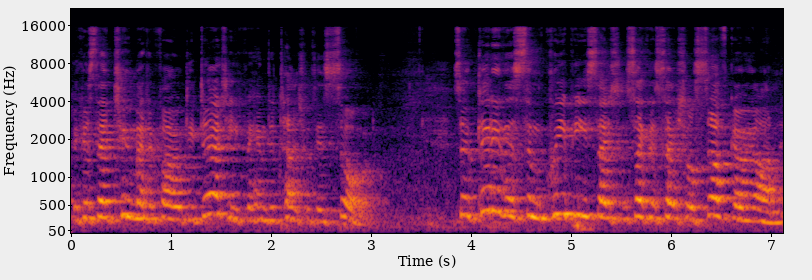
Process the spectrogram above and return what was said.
because they're too metaphorically dirty for him to touch with his sword. So clearly there's some creepy psychosexual stuff going on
